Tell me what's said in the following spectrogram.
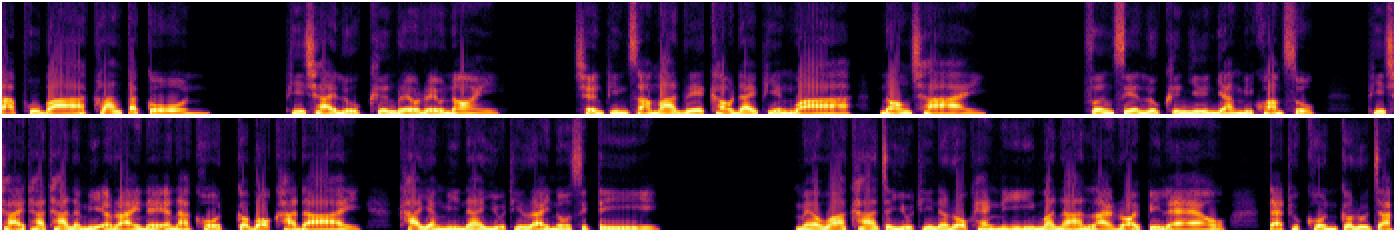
ตะผู้บ้าคลั่งตะโกน พี่ชายลุกขึ้นเร็วๆหน่อย เฉินผิงสามารถเรียกเขาได้เพียงว่า น้องชาย เฟิงเซียนลุกขึ้นยืนอย่างมีความสุข พี่ชายถ้าท่านมีอะไรในอนาคตก็บอกข้าได้ ข้ายังมีหน้าอยู่ที่ไรโนซิตี้ แม้ว่าข้าจะอยู่ที่นรกแห่งนี้มานานหลายร้อยปีแล้ว แต่ทุกคนก็รู้จัก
